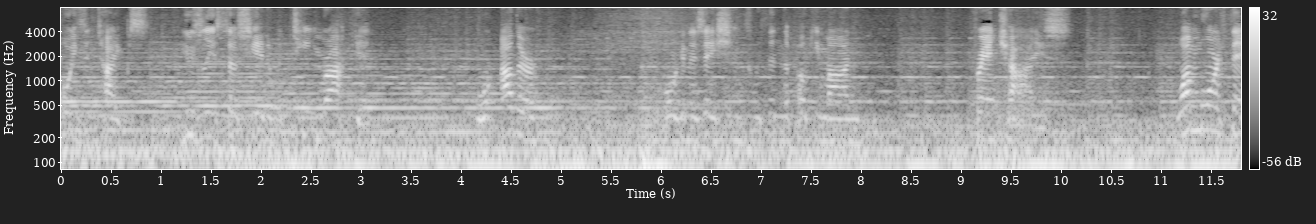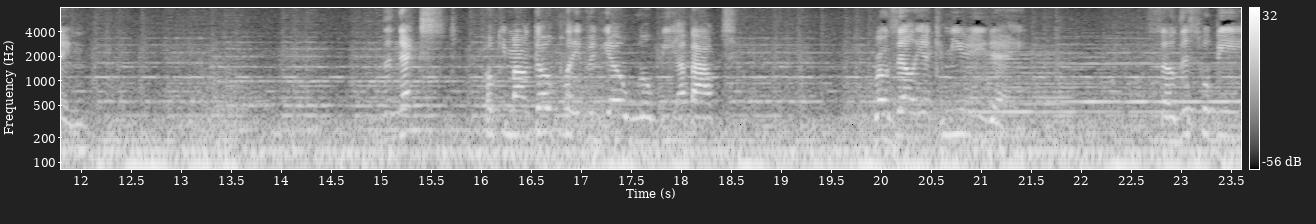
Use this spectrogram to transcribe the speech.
poison types usually associated with Team Rocket or other organizations within the Pokemon franchise. One more thing. The next Pokemon Go Play video will be about Roselia Community Day. So this will be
